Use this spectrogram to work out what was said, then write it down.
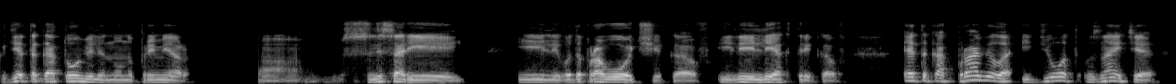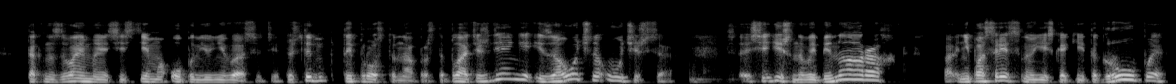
где-то готовили, ну, например, а, слесарей, или водопроводчиков, или электриков, это, как правило, идет, вы знаете, так называемая система Open University. То есть ты, ты просто-напросто платишь деньги и заочно учишься. Сидишь на вебинарах, непосредственно есть какие-то группы.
